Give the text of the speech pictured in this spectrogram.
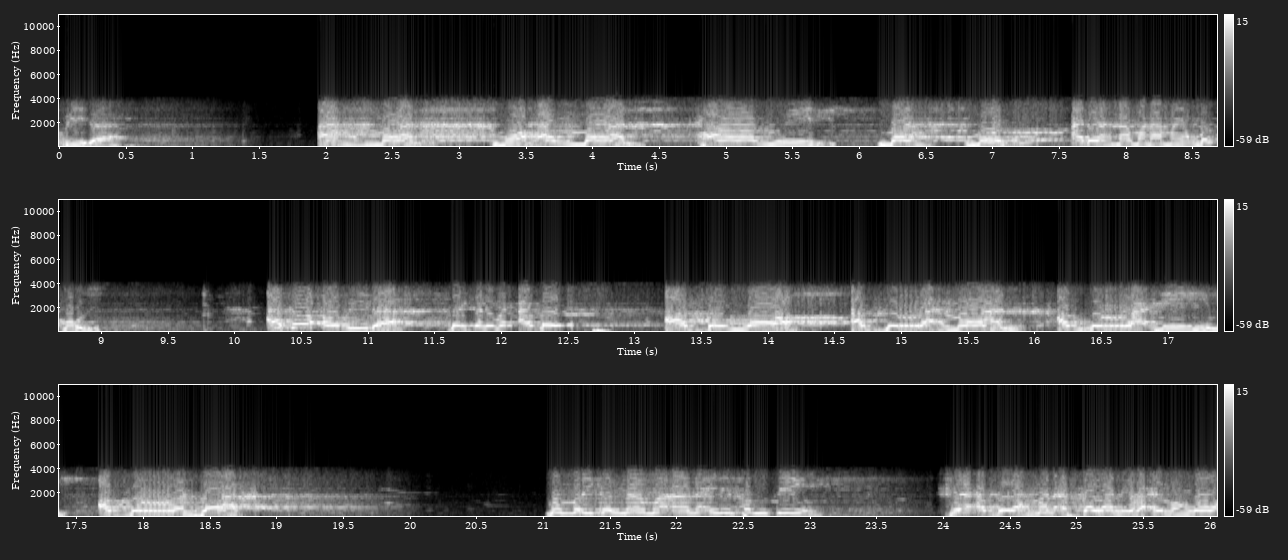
ubida. Ahmad, Muhammad, Hamid, Mahmud adalah nama-nama yang bagus. Atau Ubidah dari kalimat Abid, Abdullah, Abdurrahman, Abdurrahim, Abdurrazak. Memberikan nama anak ini penting. Syekh Abdurrahman Asqalani rahimahullah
